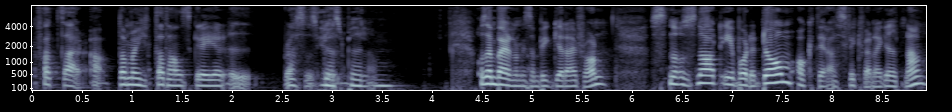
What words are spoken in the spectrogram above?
För att så här, ja, de har hittat hans grejer i Russells bil. Och sen börjar de liksom bygga därifrån. Sn- Snart är både de och deras flickvänner gripna.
